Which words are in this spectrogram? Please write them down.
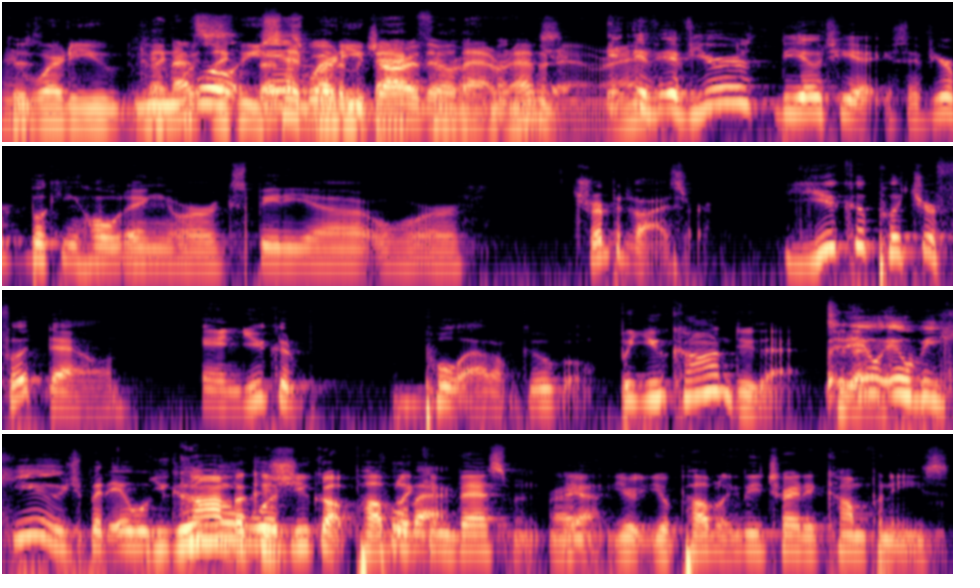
I mean, where do you, I mean, like, that's- like you that's said, where where do you majority of their backfill that revenue is. revenue, I- right? If, if you're the OTAs, if you're Booking Holding or Expedia or TripAdvisor, you could put your foot down and you could pull out of Google. But you can't do that. Today. it, will be huge, but it will. you Google can't because you've got public investment, right? Yeah. Your, your publicly traded companies,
